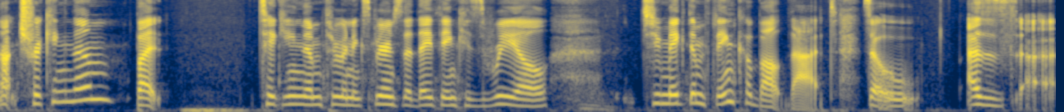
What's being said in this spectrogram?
not tricking them, but taking them through an experience that they think is real to make them think about that. So as uh,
